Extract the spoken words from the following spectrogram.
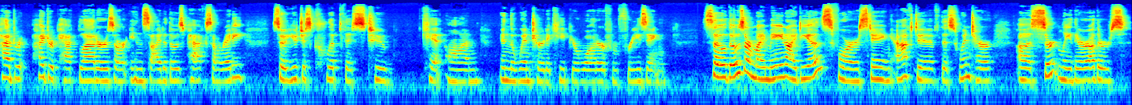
Hydrapak bladders are inside of those packs already. So you just clip this tube kit on in the winter to keep your water from freezing. So, those are my main ideas for staying active this winter. Uh, certainly, there are others,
